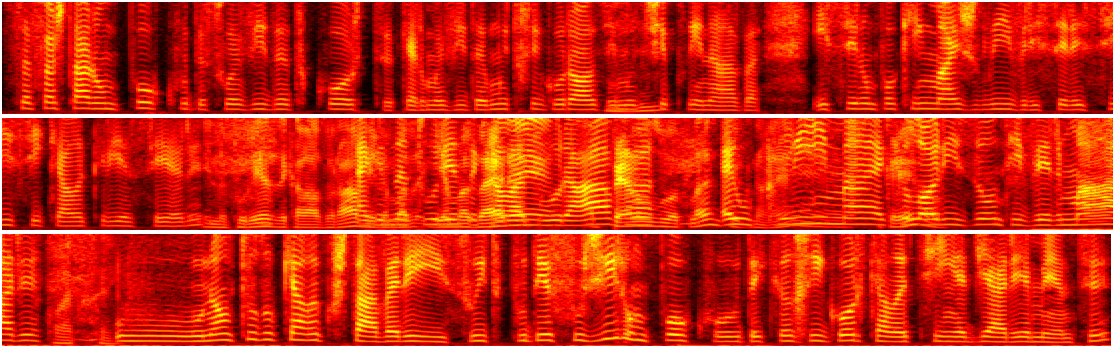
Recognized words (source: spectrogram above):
se afastar um pouco da sua vida de corte, que era uma vida muito rigorosa e Uhum. muito disciplinada, e ser um pouquinho mais livre e ser a Sissi que ela queria ser E a natureza que ela adorava. a e natureza a que ela é adorava, A pérola do Atlântico, o é? clima, É aquele horizonte e ver mar, Claro que sim. o, não tudo o que ela gostava era isso, e de poder fugir um pouco daquele rigor que ela tinha diariamente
